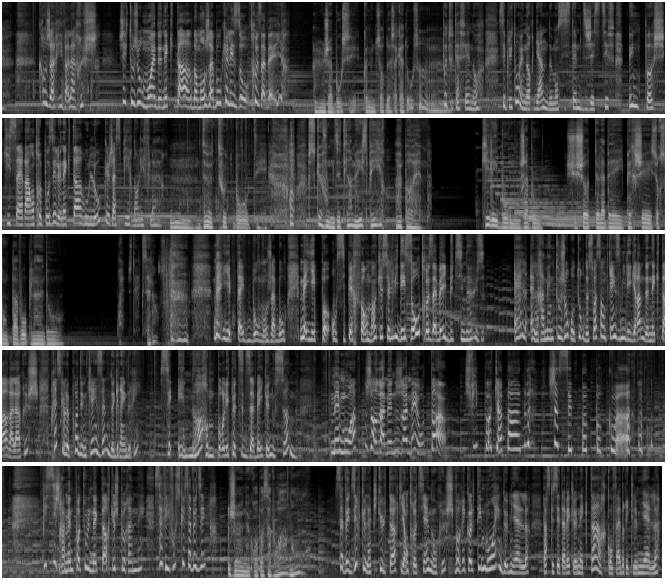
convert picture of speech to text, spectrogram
quand j'arrive à la ruche, j'ai toujours moins de nectar dans mon jabot que les autres abeilles. Un jabot, c'est comme une sorte de sac à dos, ça? euh? Pas tout à fait, non. C'est plutôt un organe de mon système digestif, une poche qui sert à entreposer le nectar ou l'eau que j'aspire dans les fleurs. Hmm, de toute beauté. Oh, ce que vous me dites là m'inspire un poème. Qu'il est beau, mon jabot, chuchote l'abeille perchée sur son pavot plein d'eau. Ouais, c'était excellent. Ben, il est peut-être beau, mon jabot, mais il est pas aussi performant que celui des autres abeilles butineuses. Elle, elle ramène toujours autour de 75 mg de nectar à la ruche, presque le poids d'une quinzaine de grains de riz. C'est énorme pour les petites abeilles que nous sommes. Mais moi, j'en ramène jamais autant. Je suis pas capable. Je sais pas pourquoi. Puis si je ramène pas tout le nectar que je peux ramener, savez-vous ce que ça veut dire? Je ne crois pas savoir, non? Ça veut dire que l'apiculteur qui entretient nos ruches va récolter moins de miel, parce que c'est avec le nectar qu'on fabrique le miel.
